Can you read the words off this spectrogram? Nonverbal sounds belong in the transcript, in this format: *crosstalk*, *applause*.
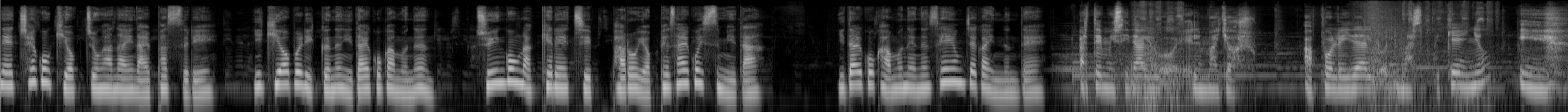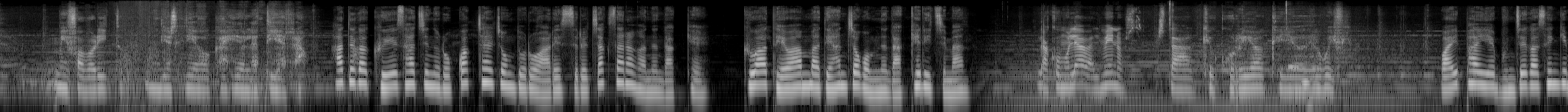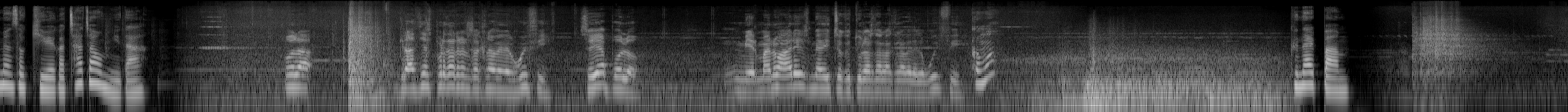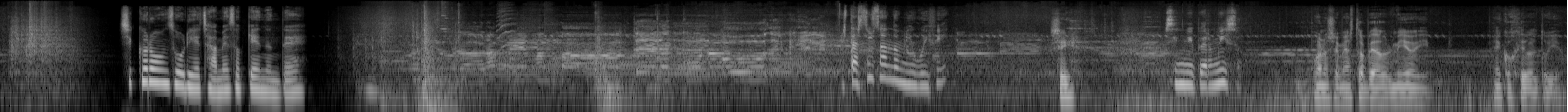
스페인의 최고 기업 중 하나인 알파3. 이 기업을 이끄는 이달고 가문은 주인공 라켈의 집 바로 옆에 살고 있습니다. 이달고 가문에는 세 형제가 있는데 Artemis Hidalgo, el mayor. Apolo Hidalgo, el más pequeño. Y mi favorito, un dios griego caído en la tierra. 하드가 그의 사진으로 꽉 찰 정도로 아레스를 짝사랑하는 라켈. 그와 대화 한마디 한 적 없는 라켈이지만 La acumulaba al menos, hasta que ocurrió aquello del wifi. 와이파이에 문제가 생기면서 기회가 찾아옵니다. Hola. Gracias por darnos la clave del wifi. Soy Apolo. Mi hermano Ares me ha dicho que tú le has dado la clave del wifi. ¿Cómo? 그날 밤 시끄러운 소리에 잠에서 깨는데 ¿Estás usando mi wifi? Sí. Sin mi permiso. Bueno, se me ha estropeado el mío y he cogido el tuyo.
